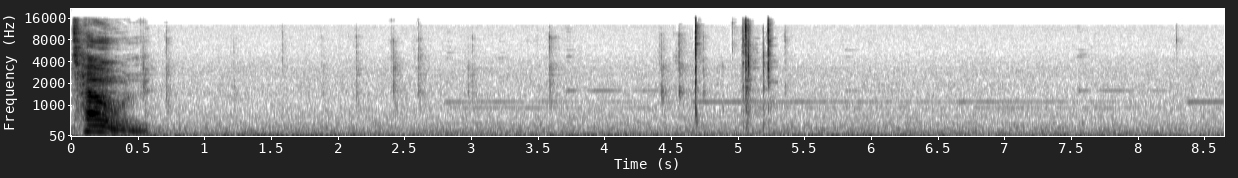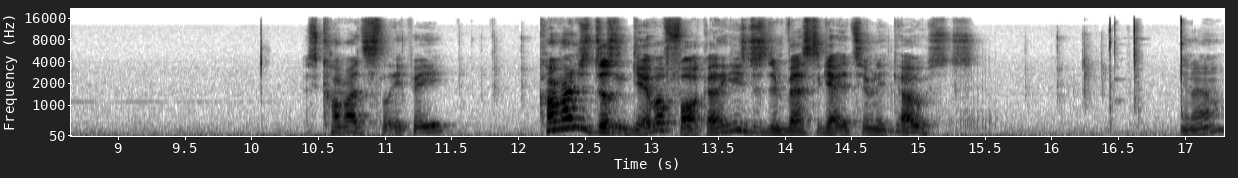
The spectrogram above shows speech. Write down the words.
tone. Is Comrade sleepy? Comrade just doesn't give a fuck. I think he's just investigated too many ghosts. You know?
